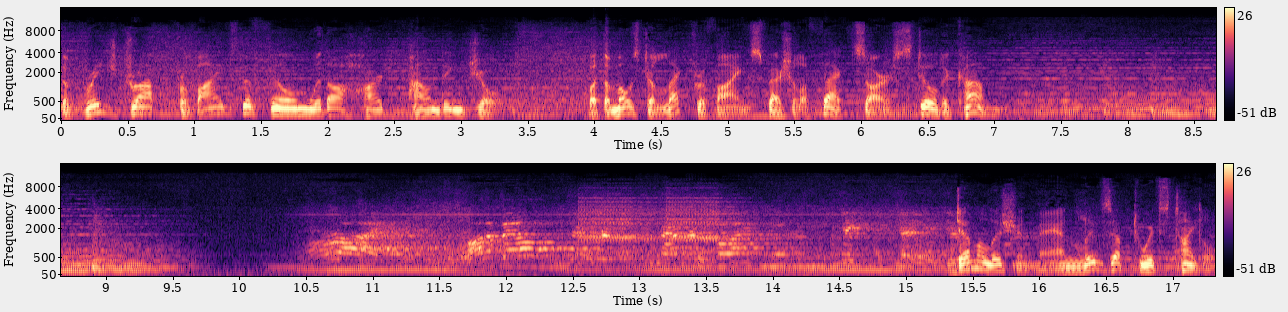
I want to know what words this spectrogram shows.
The bridge drop provides the film with a heart-pounding jolt. But the most electrifying special effects are still to come. Demolition Man lives up to its title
